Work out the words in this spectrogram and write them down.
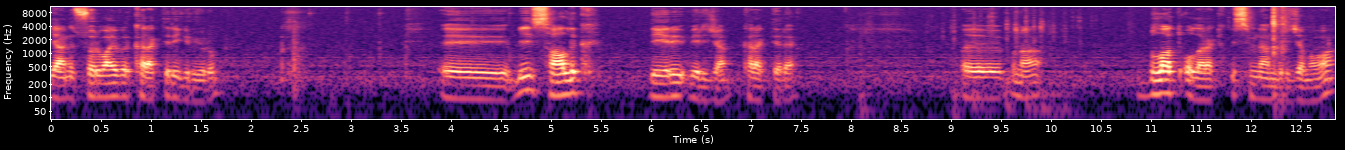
yani Survivor karaktere giriyorum. Ee, bir sağlık değeri vereceğim karaktere. Ee, buna Blood olarak isimlendireceğim ama.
